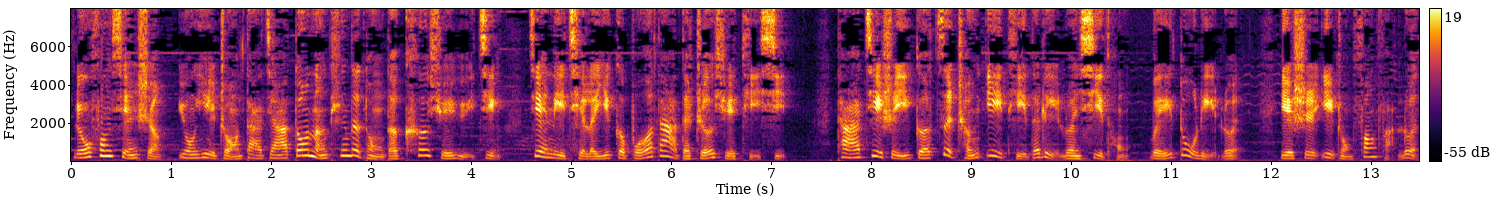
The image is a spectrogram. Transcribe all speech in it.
刘峰先生用一种大家都能听得懂的科学语境，建立起了一个博大的哲学体系。它既是一个自成一体的理论系统——维度理论，也是一种方法论。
